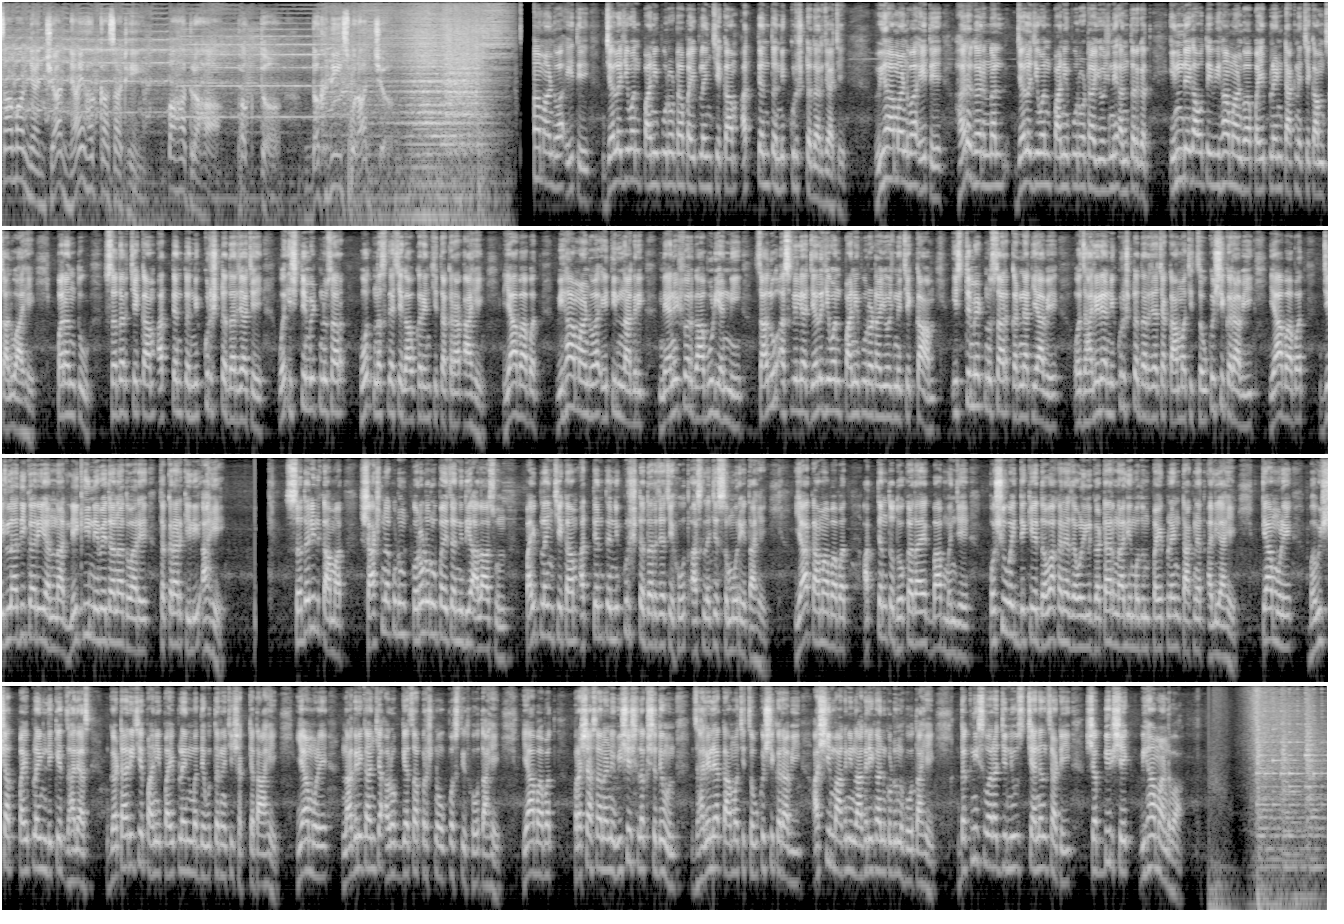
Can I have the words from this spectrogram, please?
सामान्यांच्या न्याय हक्कासाठी पाहत रहा फक्त दखनी स्वराज्य. मांडवा येथे जलजीवन पाणी पुरवठा पाईपलाईनचे काम अत्यंत निकृष्ट दर्जाचे. विहा मांडवा येथे हर घर नल जलजीवन पाणी पुरवठा योजनेअंतर्गत इंदेगाव ते विहा मांडवा पाईपलाईन टाकण्याचे काम चालू आहे. परंतु सदरचे काम अत्यंत निकृष्ट दर्जाचे व इस्टिमेटनुसार होत नसल्याचे गावकऱ्यांची तक्रार आहे. याबाबत विहा मांडवा येथील नागरिक ज्ञानेश्वर गाभूड यांनी चालू असलेल्या जलजीवन पाणीपुरवठा योजनेचे काम इस्टिमेटनुसार करण्यात यावे व झालेल्या निकृष्ट दर्जाच्या कामाची चौकशी करावी याबाबत जिल्हाधिकारी यांना लेखी निवेदनाद्वारे तक्रार केली आहे. सदरील कामात शासनाकडून करोडो रुपयाचा निधी आला असून पाईपलाईनचे काम अत्यंत निकृष्ट दर्जाचे होत असल्याचे समोर येत आहे. या कामाबाबत अत्यंत धोकादायक बाब म्हणजे पशुवैद्यकीय दवाखान्याजवळील गटार नालीमधून पाईपलाईन टाकण्यात आली आहे. त्यामुळे भविष्यात पाईपलाईन लिकेज झाल्यास गटारीचे पाणी पाईपलाईनमध्ये उतरण्याची शक्यता आहे. यामुळे नागरिकांच्या आरोग्याचा प्रश्न उपस्थित होत आहे. याबाबत प्रशासनाने विशेष लक्ष देऊन झालेल्या कामाची चौकशी करावी अशी मागणी नागरिकांकडून होत आहे. दखनी स्वराज्य न्यूज चॅनलसाठी शब्बीर शेख विहा मांडवा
